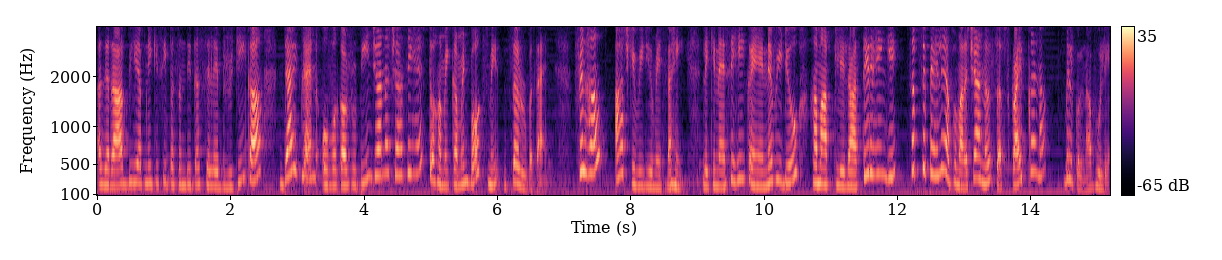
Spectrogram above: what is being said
अगर आप भी अपने किसी पसंदीदा सेलिब्रिटी का डाइट प्लान और वर्कआउट रूटीन जानना चाहते हैं तो हमें कमेंट बॉक्स में ज़रूर बताएँ। फ़िलहाल, आज के वीडियो में इतना ही। लेकिन ऐसे ही कई अन्य वीडियो हम आपके लिए लाते रहेंगे। सबसे पहले आप हमारा चैनल सब्सक्राइब करना बिल्कुल ना भूलें।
